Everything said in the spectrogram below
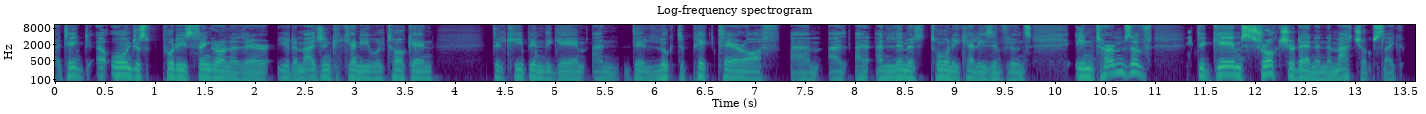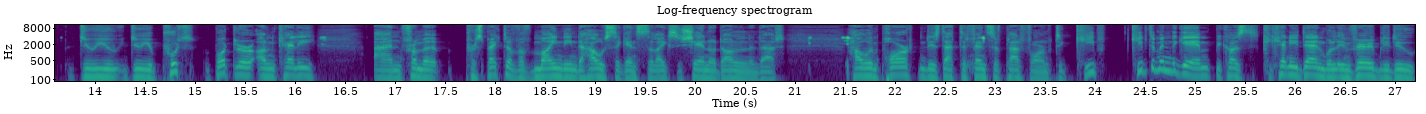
I think uh, Eoin just put his finger on it there. You'd imagine Kilkenny will tuck in, they'll keep in the game, and they'll look to pick Clare off um, as, and limit Tony Kelly's influence. In terms of the game structure, then in the matchups, like do you do you put Butler on Kelly, and from a perspective of minding the house against the likes of Shane O'Donnell and that, how important is that defensive platform to keep keep them in the game because Kilkenny then will invariably do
